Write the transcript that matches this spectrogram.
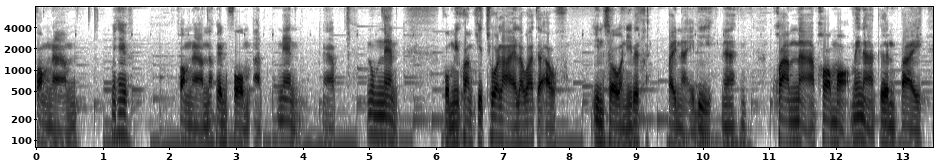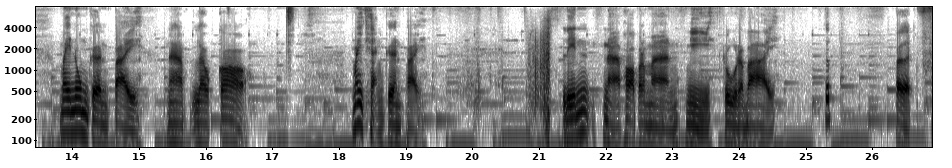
ฟองน้ำไม่ใช่ ฟองน้ำนะเป็นโฟมอัดแน่นนะครับนุ่มแน่น ผมมีความคิดชั่วร้ายแล้วว่าจะเอาอินโซอันนี้ไปไปไหนดีนะความหนาพอเหมาะไม่หนาเกินไป ไม่นุ่มเกินไปนะครับ แล้วก็ไม่แข็งเกินไป ลิ้นหนาพอประมาณมีรูระบายปึ๊บเปิดไฟ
